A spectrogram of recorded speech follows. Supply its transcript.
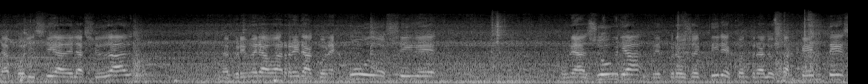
la policía de la ciudad. La primera barrera con escudo, sigue una lluvia de proyectiles contra los agentes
